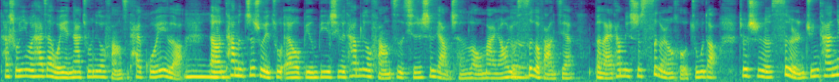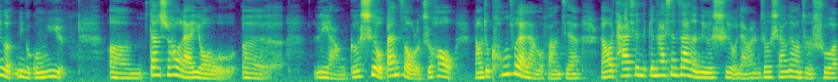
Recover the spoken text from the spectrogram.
他说，因为他在维也纳租那个房子太贵了，嗯，他们之所以租 L B N B 是因为他们那个房子其实是两层楼嘛，然后有四个房间，本来他们是四个人合租的，就是四个人均摊那个那个公寓，嗯，但是后来有呃。两个室友搬走了之后，然后就空出来两个房间。然后他现在跟他现在的那个室友两个人就商量着说，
